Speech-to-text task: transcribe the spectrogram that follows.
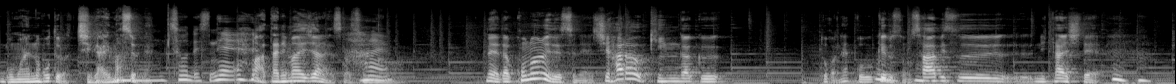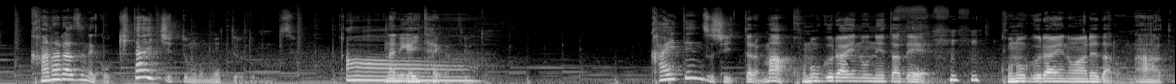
5万円のホテルは違いますよね、うんそうですね、まあ、当たり前じゃないですか そんなの。は、ね、だからこのようにですね支払う金額とかねこう受けるそのサービスに対してうんうん。必ずねこう期待値ってものを持ってると思うんですよ。何が言いたいか回転寿司行ったらまあこのぐらいのネタで このぐらいのあれだろうなと。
